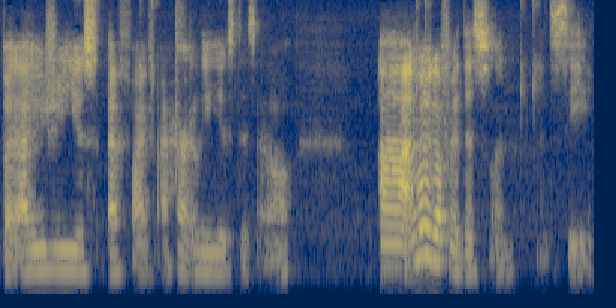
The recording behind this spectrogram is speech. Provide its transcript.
But I usually use F5. I hardly use this at all. Uh, I'm going to go for this one. Let's see.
